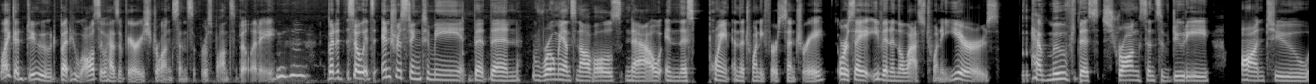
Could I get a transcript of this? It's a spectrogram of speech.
like a dude, but who also has a very strong sense of responsibility. Mm-hmm. But it, so it's interesting to me that then romance novels now in this point in the 21st century, or say even in the last 20 years, have moved this strong sense of duty onto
